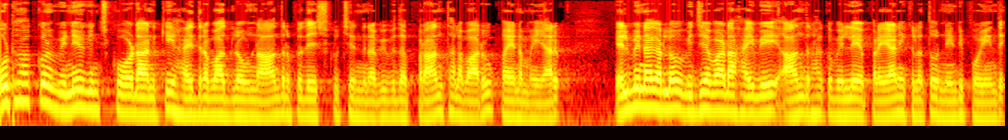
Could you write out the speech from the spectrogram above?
ఓటు హక్కును వినియోగించుకోవడానికి హైదరాబాద్లో ఉన్న ఆంధ్రప్రదేశ్కు చెందిన వివిధ ప్రాంతాల వారు పయనమయ్యారు. ఎల్బీనగర్లో విజయవాడ హైవే ఆంధ్రాకు వెళ్ళే ప్రయాణికులతో నిండిపోయింది.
